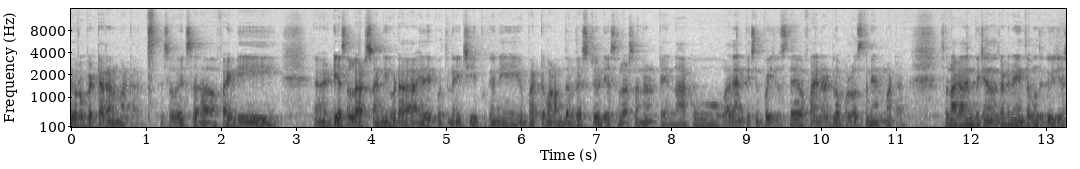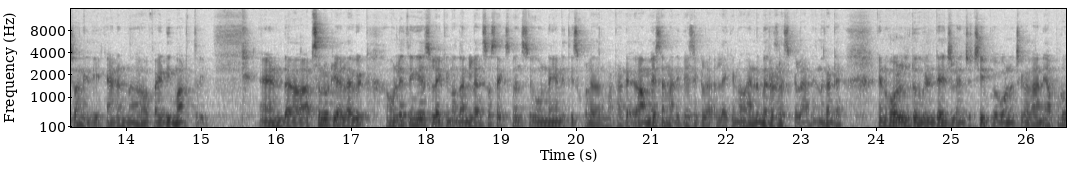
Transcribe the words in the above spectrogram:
ఎవరో పెట్టారనమాట. So it's five D DSLRs అన్నీ కూడా ఇదైపోతున్నాయి చీప్ కానీ but one of the best DSLRs అని అంటే నాకు అదే అనిపించింది. పోయి చూస్తే ఫైవ్ హండ్రెడ్ లోపల వస్తున్నాయి అనమాట సో నాకు అదే అనిపించింది. ఎందుకంటే నేను ఇంతకుముందుకు యూజ్ చేశాను ఇది Canon five D mark three. And absolutely I love it only thing is like you know దాని లెన్సెస్ ఎక్స్పెన్సివ్ ఉన్నాయని తీసుకోలేదనమాట తీసుకోలేదన్నమాట. అంటే అమ్మేసాను అది బేసిక్గా లైక్ యూనో అండ్ మిర్రర్లెస్కి వెళ్ళాను. ఎందుకంటే నేను ఓల్డ్ వింటేజ్ లెన్స్ చీప్గా కొనొచ్చు కదా అని అప్పుడు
